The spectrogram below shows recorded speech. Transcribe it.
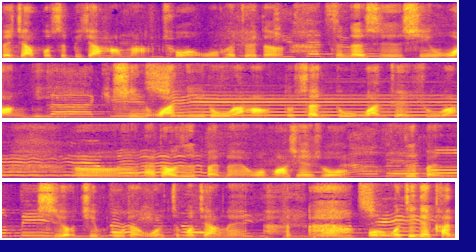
睡觉不是比较好吗？错，我会觉得真的是行万里行万里路了哈，都胜读万卷书啊。呃，来到日本呢，我发现说日本是有进步的。我怎么讲呢？我我今天看，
